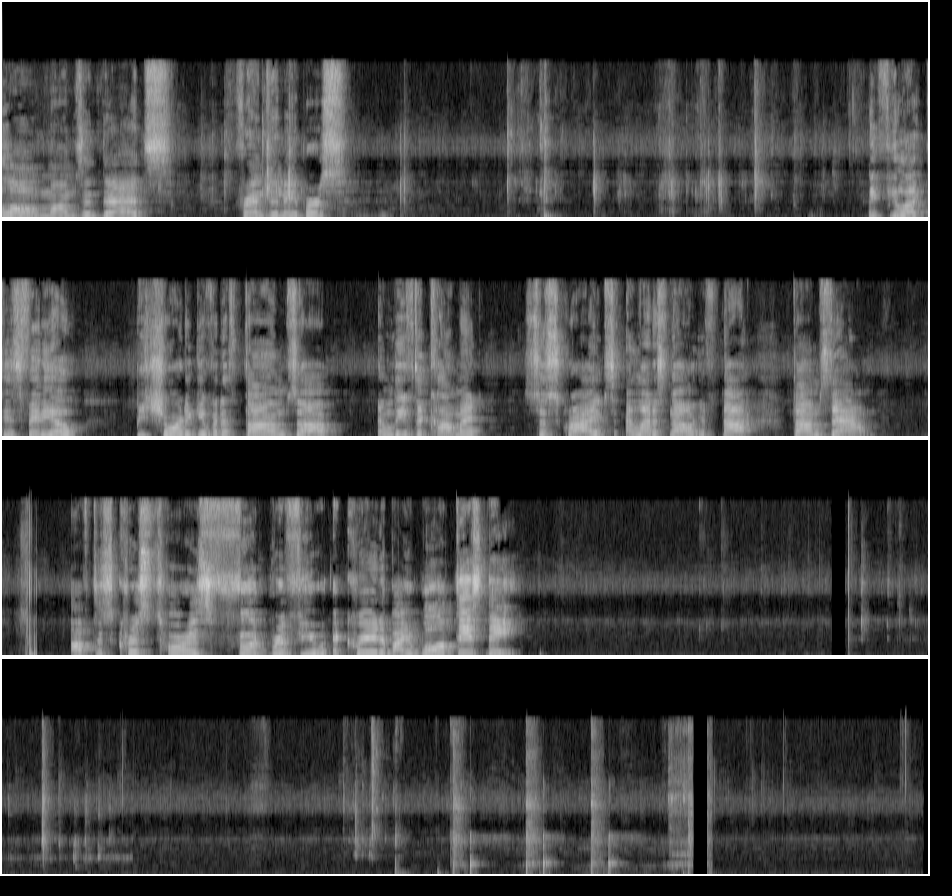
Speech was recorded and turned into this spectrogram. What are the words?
Hello, moms and dads, friends and neighbors. If you like this video, be sure to give it a thumbs up and leave the comment, subscribes, and let us know. If not, thumbs down. Of this Cris Torres food review uh, created by Walt Disney.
